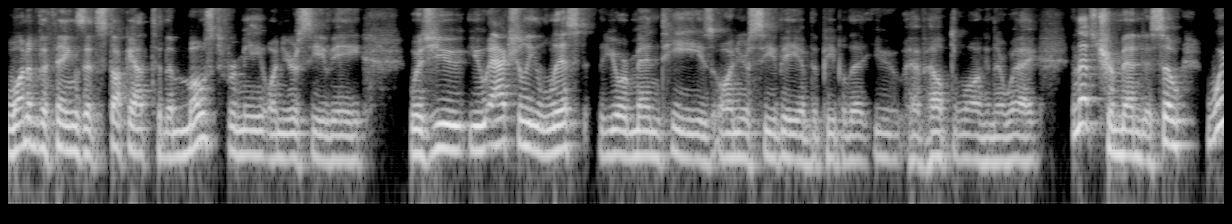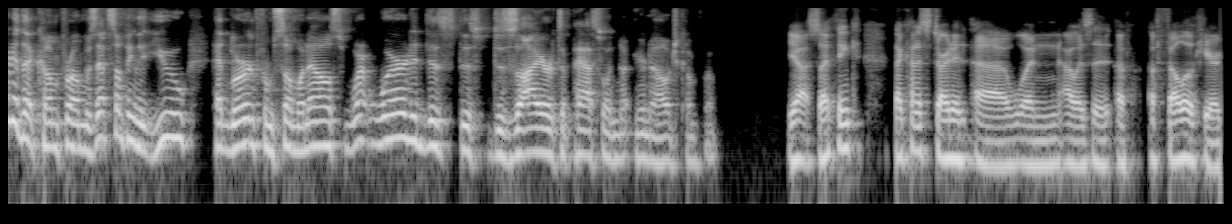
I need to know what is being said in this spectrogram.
one of the things that stuck out to the most for me on your CV was you you actually list your mentees on your CV of the people that you have helped along in their way, and that's tremendous. So where did that come from? Was that something that you had learned from someone else? Where where did this this desire to pass on your knowledge come from? Yeah, so I think that kind of started uh, when I was a, a, a, fellow here,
